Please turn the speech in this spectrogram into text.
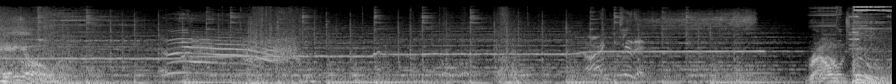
KO. Ah! I did it! Round two.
